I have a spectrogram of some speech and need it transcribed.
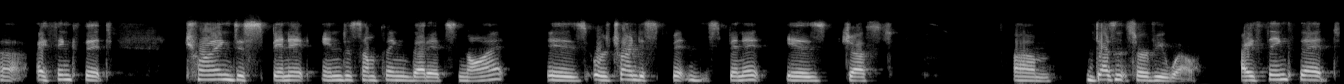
uh, i think that trying to spin it into something that it's not is or trying to spin spin it is just um, doesn't serve you well I think that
